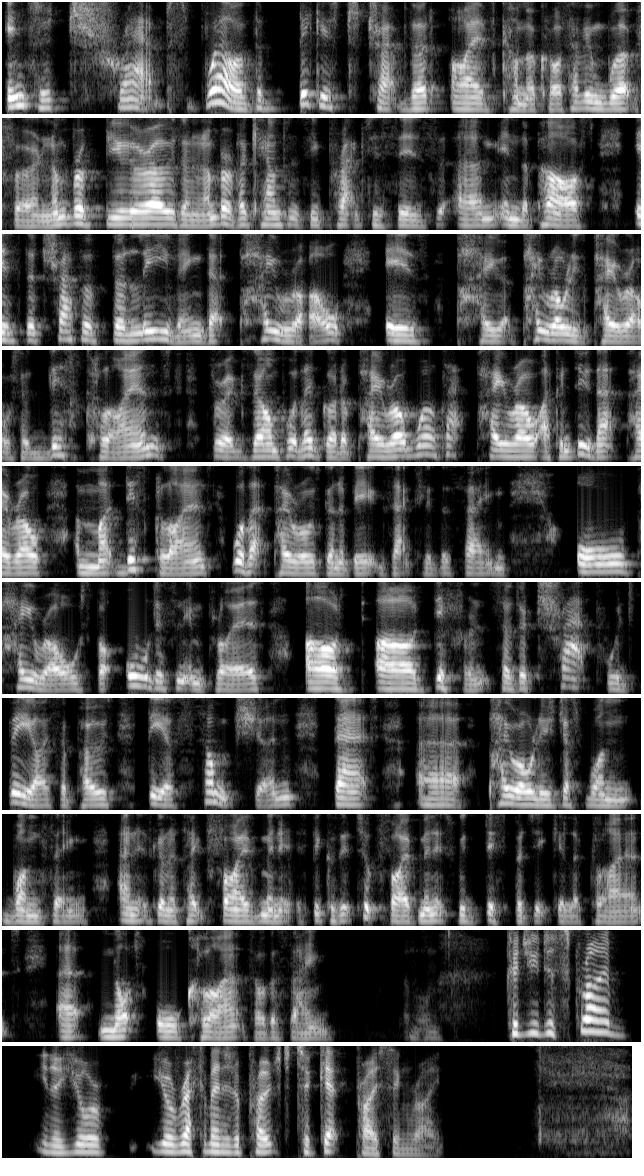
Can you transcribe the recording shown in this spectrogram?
Into traps. Well, the biggest trap that I've come across, having worked for a number of bureaus and a number of accountancy practices um, in the past, is the trap of believing that payroll is pay, payroll is payroll. So this client, for example, they've got a payroll. Well, that payroll, I can do that payroll, and my, this client, well, that payroll is going to be exactly the same all payrolls for all different employers are are different. So the trap would be, I suppose, the assumption that uh, payroll is just one one thing, and it's going to take five minutes because it took five minutes with this particular client. Uh, not all clients are the same. Mm-hmm. Could you describe, you know, your your recommended approach to get pricing right?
